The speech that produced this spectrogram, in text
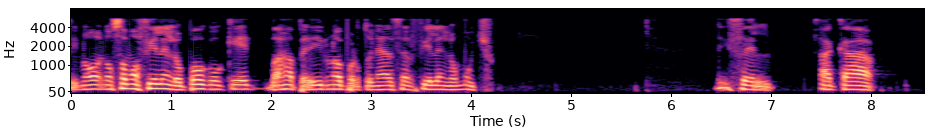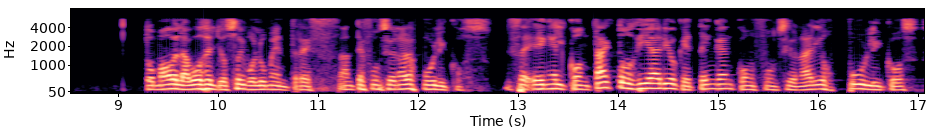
si no, no somos fieles en lo poco, ¿qué vas a pedir una oportunidad de ser fiel en lo mucho? Dice el, acá, tomado de la voz del Yo Soy, volumen 3, ante funcionarios públicos. Dice, en el contacto diario que tengan con funcionarios públicos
